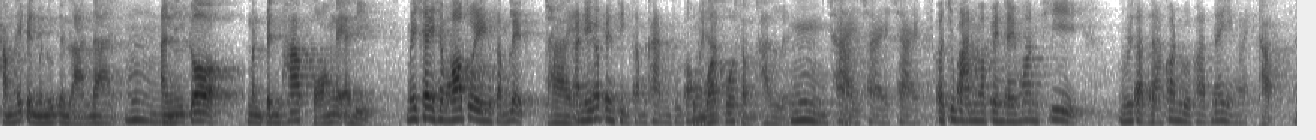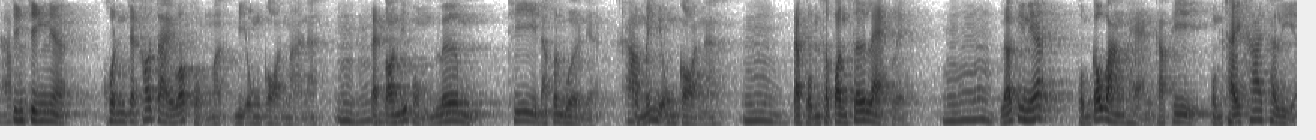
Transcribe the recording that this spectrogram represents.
ทำให้เป็นมนุษย์เงินล้านได้ อืม อันนี้ก็มันเป็นภาพฟ้องในอดีต ไม่ใช่เฉพาะตัวเองสำเร็จ ใช่ อันนี้ก็เป็นสิ่งสำคัญถูกต้องผไหมมว่าฮะโคตรสำคัญเลย อืม ใช่ครับใช่ใช่ ปัจจุบันมาเป็นไดมอนด์ที่บริษัทดาคอนเวอร์พัทได้อย่างไรครับนะครับจริง ๆ เนี่ยคนจะเข้าใจว่าผมอะมีองค์กรมานะอืมแต่ตอนที่ผมเริ่มที่ดับเบิลเวิร์เนี่ยครับผมไม่มีองค์กรนะอืมแต่ผมสปอนเซอร์แหลกเลยอืมแล้วทีเนี้ยผมก็วางแผนครับพี่ ผมใช้ค่าเฉลี่ย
